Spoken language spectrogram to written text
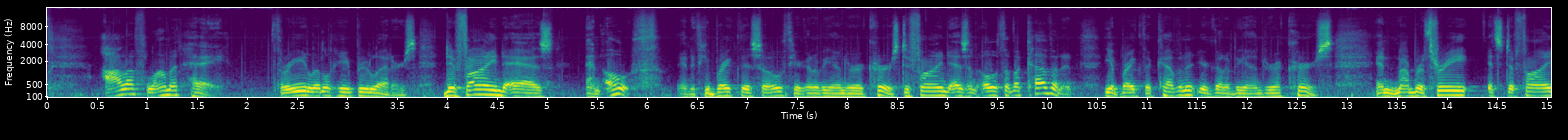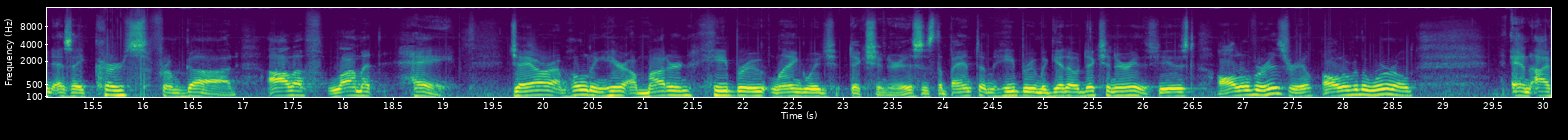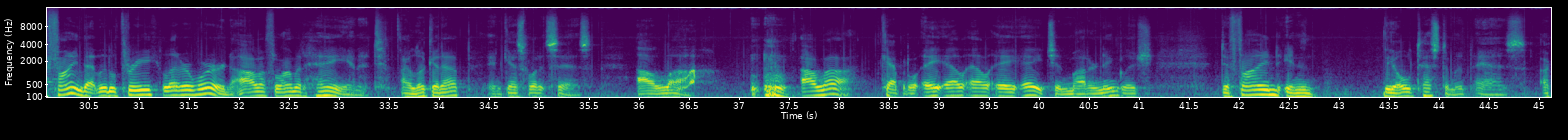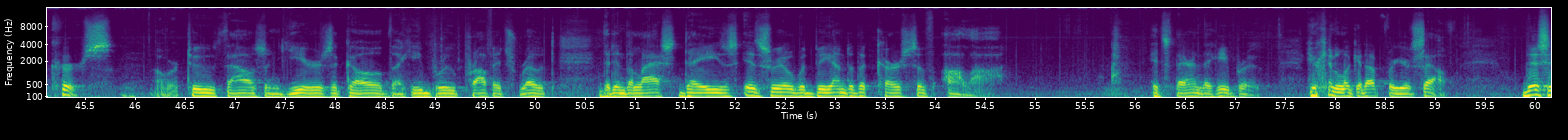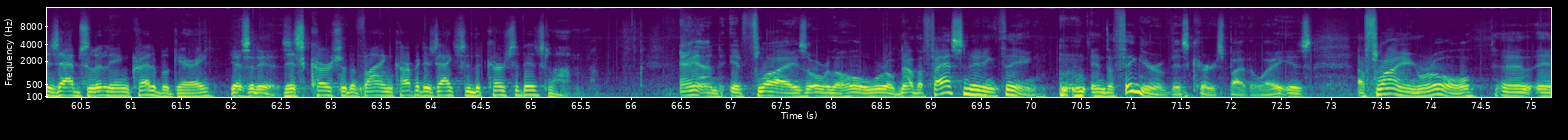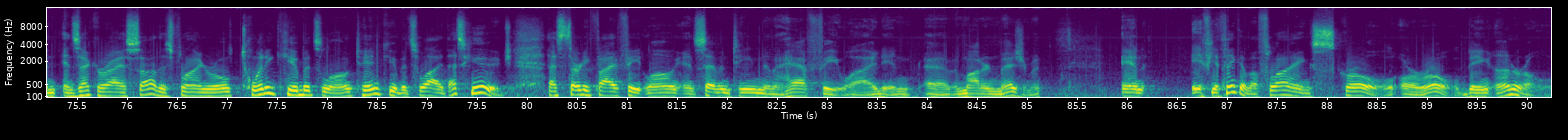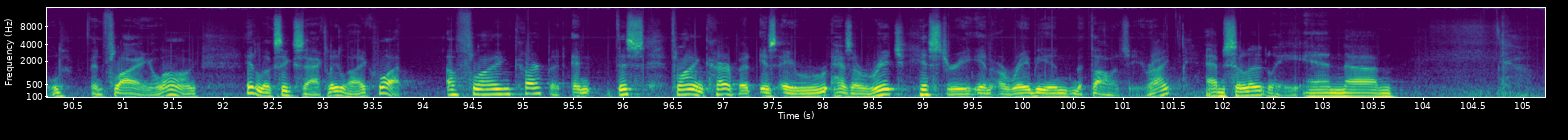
Aleph Lamed He, three little Hebrew letters, defined as an oath. And if you break this oath, you're going to be under a curse. Defined as an oath of a covenant. You break the covenant, you're going to be under a curse. And number three, it's defined as a curse from God. Aleph Lamed Hay. JR, I'm holding here a modern Hebrew language dictionary. This is the Bantam Hebrew Megiddo Dictionary that's used all over Israel, all over the world. And I find that little three-letter word, Aleph Lamed Hey, in it. I look it up, and guess what it says? Allah. Allah, capital A-L-L-A-H in modern English, defined in the Old Testament as a curse. Over 2,000 years ago, the Hebrew prophets wrote that in the last days Israel would be under the curse of Allah. It's there in the Hebrew. You can look it up for yourself. This is absolutely incredible, Gary. Yes, it is. This curse of the flying carpet is actually the curse of Islam. And it flies over the whole world. Now, the fascinating thing, and the figure of this curse, by the way, is a flying roll, uh, and, and Zechariah saw this flying roll 20 cubits long, 10 cubits wide. That's huge. That's 35 feet long and 17 and a half feet wide in uh, modern measurement. And if you think of a flying scroll or roll being unrolled and flying along, it looks exactly like what? A flying carpet. And this flying carpet is a, has a rich history in Arabian mythology, right? Absolutely. And, um,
